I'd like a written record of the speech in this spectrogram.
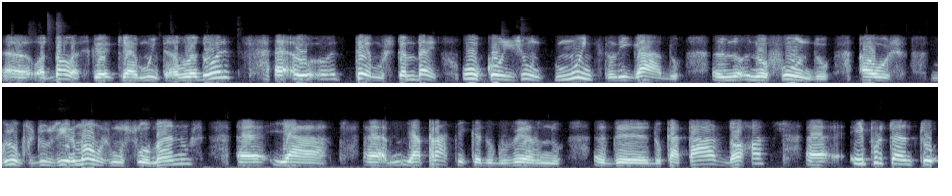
uh, dólares, que, que, é muito revelador. Uh, temos também um conjunto muito ligado, no, no, fundo, aos grupos dos irmãos muçulmanos uh, e, à, e à prática do governo de, do Qatar, Doha, e, portanto,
